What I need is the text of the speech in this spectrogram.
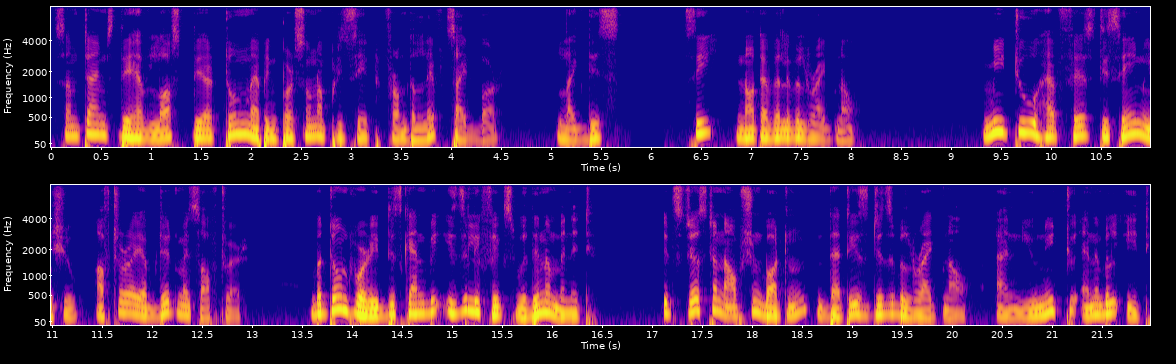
Sometimes they have lost their tone mapping persona preset from the left sidebar, like this. See, not available right now. Me too have faced the same issue after I update my software. But don't worry, this can be easily fixed within a minute. It's just an option button that is visible right now and you need to enable it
